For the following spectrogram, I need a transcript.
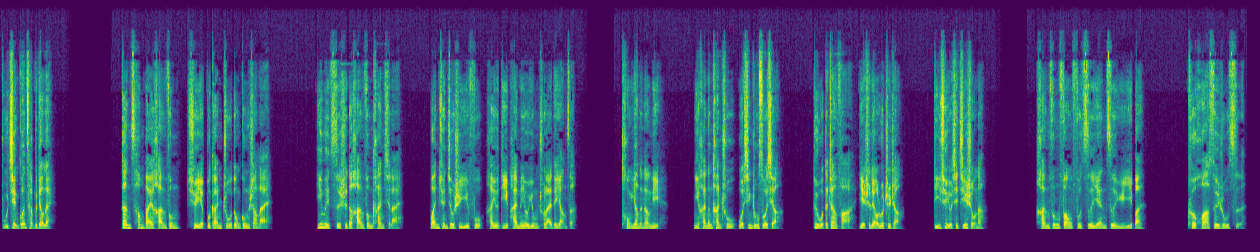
不见棺材不掉泪。”但苍白寒风却也不敢主动攻上来，因为此时的寒风看起来完全就是一副还有底牌没有用出来的样子。同样的能力，你还能看出我心中所想，对我的战法也是了若指掌，的确有些棘手呢。寒风仿佛自言自语一般，可话虽如此，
